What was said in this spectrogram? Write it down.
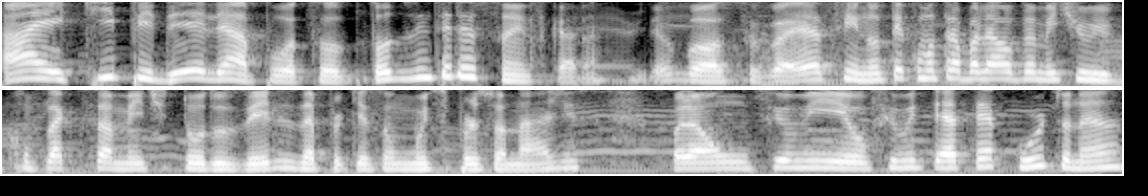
Ah, a equipe dele, ah, pô, são todos interessantes, cara. Eu gosto. É assim, não tem como trabalhar, obviamente, complexamente todos eles, né? Porque são muitos personagens. Para um filme, o filme é até curto, né?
